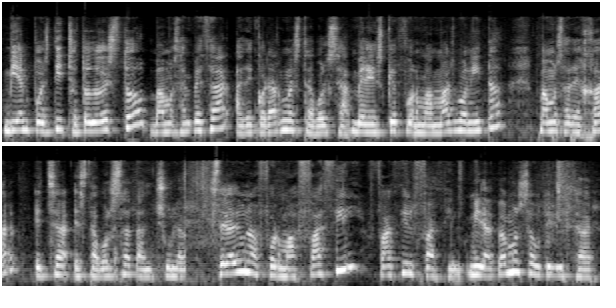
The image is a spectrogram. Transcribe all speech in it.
Bien, pues dicho todo esto, vamos a empezar a decorar nuestra bolsa. Veréis qué forma más bonita vamos a dejar hecha esta bolsa tan chula. Será de una forma fácil, fácil, fácil. Mirad, vamos a utilizar,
